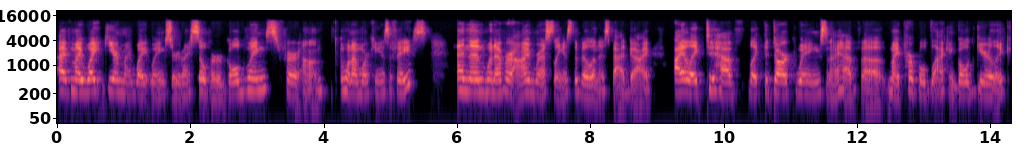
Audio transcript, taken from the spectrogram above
I have my white gear and my white wings or my silver or gold wings for um, when I'm working as a face. And then whenever I'm wrestling as the villainous bad guy, I like to have like the dark wings and I have uh, my purple, black, and gold gear. Like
